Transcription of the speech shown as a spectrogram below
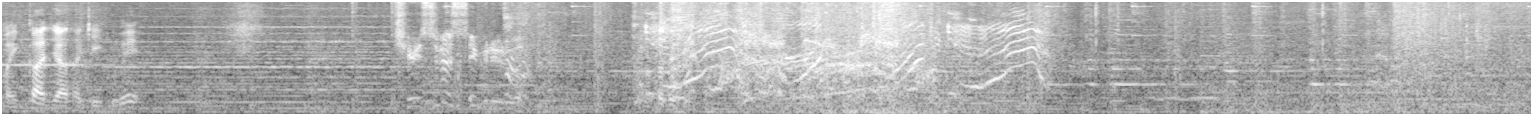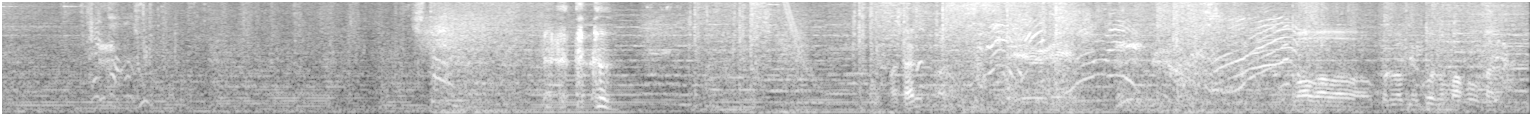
まあいっかじゃあ先行くべ。消し出してくれるわ。当たる？あわわわわこれは向こうの魔法かな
